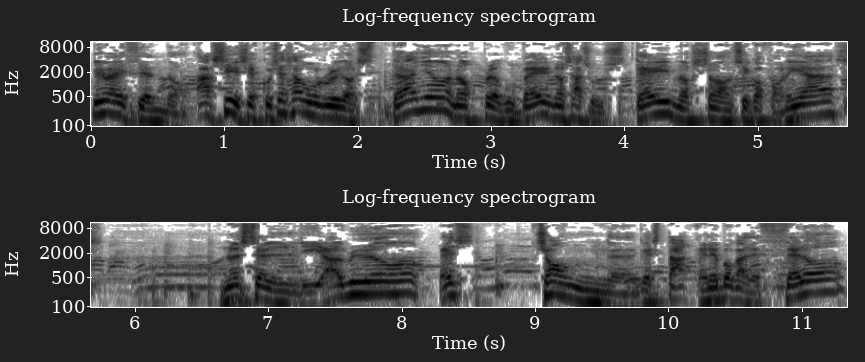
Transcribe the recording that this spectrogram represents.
¿Qué iba diciendo? Ah, sí, si escucháis algún ruido extraño, no os preocupéis, no os asustéis, no son psicofonías, no es el diablo, es Chong, que está en época de cero.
